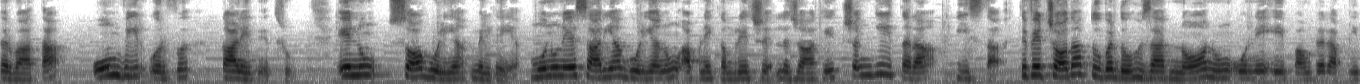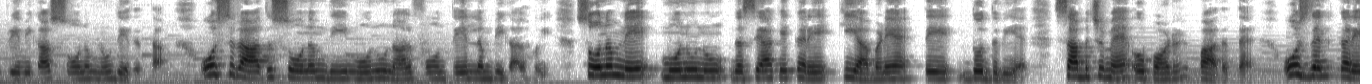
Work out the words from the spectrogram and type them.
ਕਰਵਾਤਾ। ਓਮਵੀਰ ਉਰਫ ਕਾਲੇ ਦੇ ਥਰੂ ਇਹਨੂੰ 100 ਗੋਲੀਆਂ ਮਿਲ ਗਈਆਂ। ਮੋਨੂ ਨੇ ਸਾਰੀਆਂ ਗੋਲੀਆਂ ਨੂੰ ਆਪਣੇ ਕਮਰੇ 'ਚ ਲਿਜਾ ਕੇ ਚੰਗੀ ਤਰ੍ਹਾਂ ਪੀਸਤਾ ਤੇ ਫਿਰ 14 ਅਕਤੂਬਰ 2009 ਨੂੰ ਉਹਨੇ ਇਹ ਪਾਊਡਰ ਆਪਣੀ ਪ੍ਰੇਮਿਕਾ ਸੋਨਮ ਨੂੰ ਦੇ ਦਿੱਤਾ। ਉਸ ਰਾਤ ਸੋਨਮ ਦੀ ਮੋਨੂ ਨਾਲ ਫੋਨ ਤੇ ਲੰਬੀ ਗੱਲ ਹੋਈ। ਸੋਨਮ ਨੇ ਮੋਨੂ ਨੂੰ ਦੱਸਿਆ ਕਿ ਘਰੇ ਕੀਆ ਬਣਿਆ ਤੇ ਦੁੱਧ ਵੀ ਹੈ। ਸਭ 'ਚ ਮੈਂ ਉਹ ਪਾਊਡਰ ਪਾ ਦਿੱਤਾ ਉਸ ਦਿਨ ਘਰੇ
